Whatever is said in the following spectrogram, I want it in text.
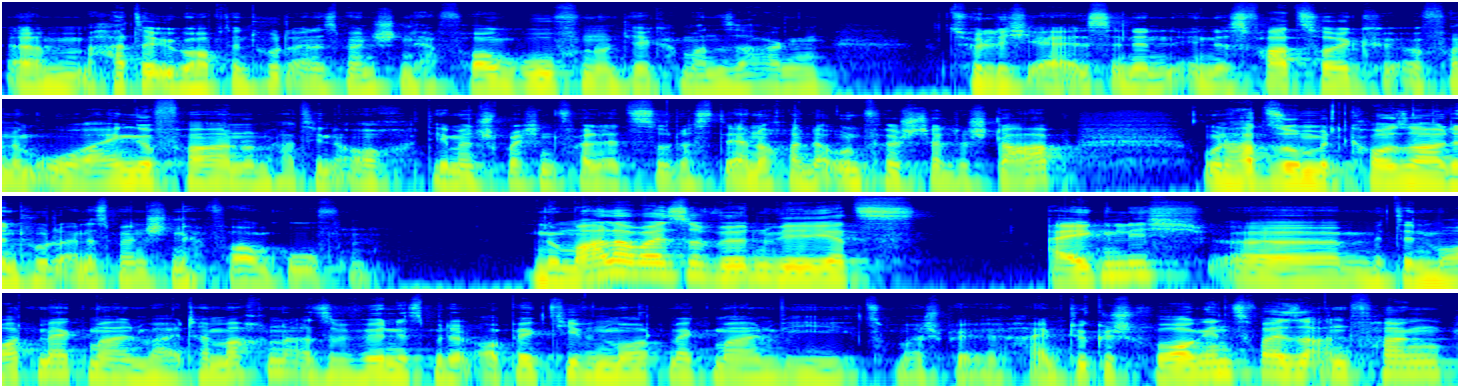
Ähm, hat er überhaupt den Tod eines Menschen hervorgerufen? Und hier kann man sagen, Natürlich, er ist in, den, in, das Fahrzeug von einem O reingefahren und hat ihn auch dementsprechend verletzt, sodass der noch an der Unfallstelle starb und hat somit kausal den Tod eines Menschen hervorgerufen. Normalerweise würden wir jetzt eigentlich äh, mit den Mordmerkmalen weitermachen. Also wir würden jetzt mit den objektiven Mordmerkmalen wie zum Beispiel heimtückische Vorgehensweise anfangen.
